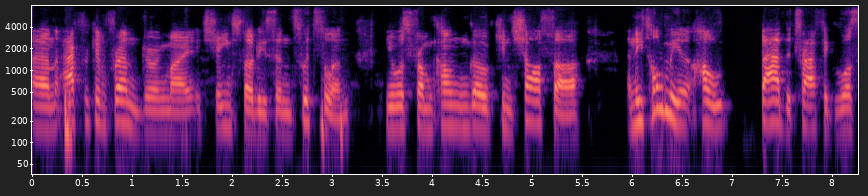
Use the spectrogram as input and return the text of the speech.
an African friend during my exchange studies in Switzerland. He was from Congo, Kinshasa, and he told me how bad the traffic was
